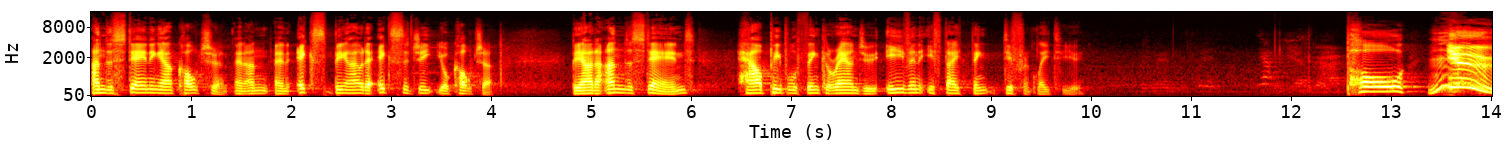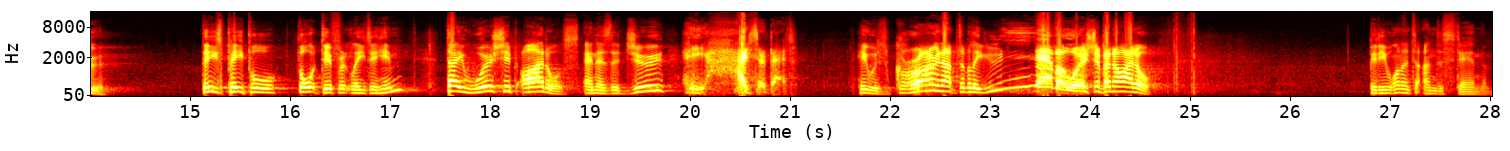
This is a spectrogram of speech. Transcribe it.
understanding our culture and, and ex, being able to exegete your culture, being able to understand how people think around you, even if they think differently to you. Paul knew these people thought differently to him. They worshipped idols. And as a Jew, he hated that. He was grown up to believe you never worship an idol. But he wanted to understand them.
